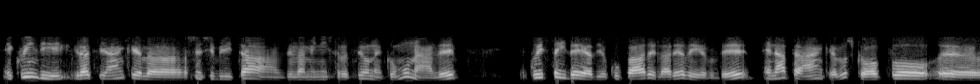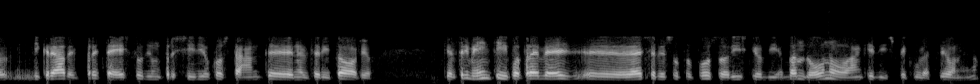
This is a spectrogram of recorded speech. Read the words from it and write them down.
E quindi, grazie anche alla sensibilità dell'amministrazione comunale, questa idea di occupare l'area verde è nata anche allo scopo eh, di creare il pretesto di un presidio costante nel territorio che altrimenti potrebbe eh, essere sottoposto a rischio di abbandono o anche di speculazione. No?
